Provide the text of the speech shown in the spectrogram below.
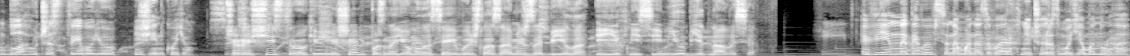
благочестивою жінкою. Через шість років Мішель познайомилася і вийшла заміж за Біла, і їхні сім'ї об'єдналися. Він не дивився на мене зверхньо через моє минуле.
